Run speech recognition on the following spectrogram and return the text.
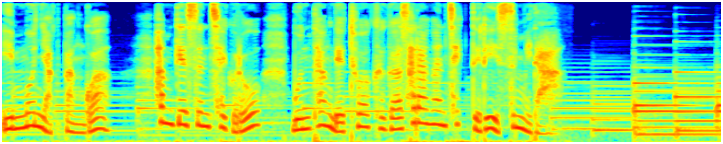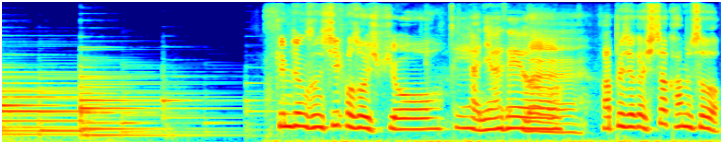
인문약방과 함께 쓴 책으로 문탁 네트워크가 사랑한 책들이 있습니다. 김정선 씨 어서 오십시오. 네, 안녕하세요. 네, 앞에 제가 시작하면서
